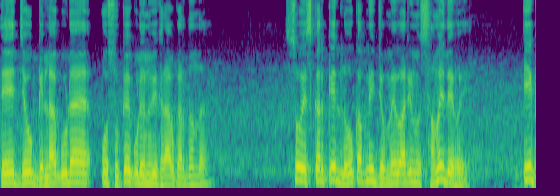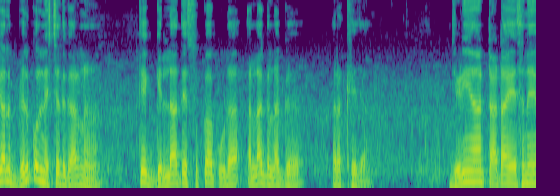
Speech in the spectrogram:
ਤੇ ਜੋ ਗਿੱਲਾ ਕੂੜਾ ਹੈ, ਉਹ ਸੁੱਕੇ ਕੂੜੇ ਨੂੰ ਵੀ ਖਰਾਬ ਕਰ ਦਿੰਦਾ। ਸੋ ਇਸ ਕਰਕੇ ਲੋਕ ਆਪਣੀ ਜ਼ਿੰਮੇਵਾਰੀ ਨੂੰ ਸਮਝਦੇ ਹੋਏ ਇਹ ਗੱਲ ਬਿਲਕੁਲ ਨਿਸ਼ਚਿਤ ਕਰਨ ਕਿ ਗਿੱਲਾ ਤੇ ਸੁੱਕਾ ਕੂੜਾ ਅਲੱਗ-ਅਲੱਗ ਰੱਖੇ ਜਾਣ। ਜਿਹੜੀਆਂ ਟਾਟਾ ਏਸ ਨੇ,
